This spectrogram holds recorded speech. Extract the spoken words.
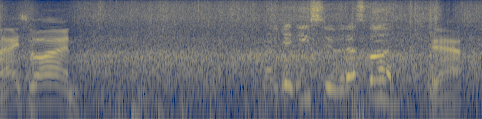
Nice one. Gotta get used to it, that's fun. Yeah.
